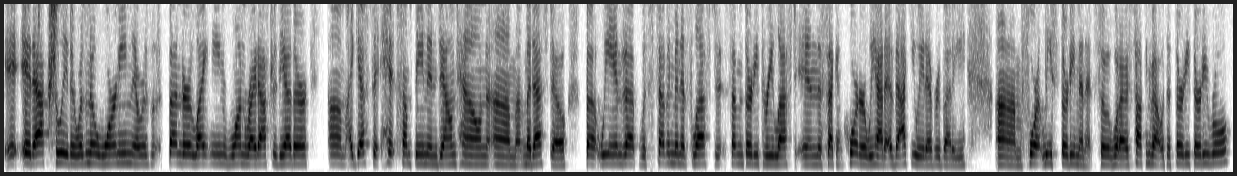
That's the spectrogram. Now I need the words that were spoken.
it, it, actually, there was no warning. There was thunder, lightning, one right after the other. Um, I guess it hit something in downtown um, Modesto, but we ended up with seven minutes left, 7.33 left in the second quarter. We had to evacuate everybody um, for at least 30 minutes. So what I was talking about with the 30-30 rule,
